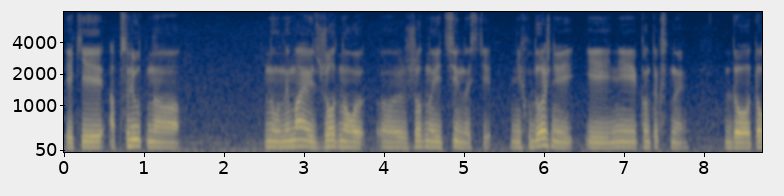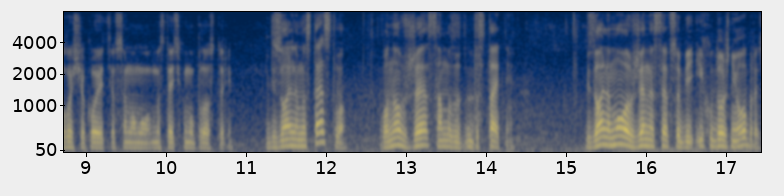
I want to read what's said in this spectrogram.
які абсолютно ну, не мають жодного, е, жодної цінності, ні художньої і ні контекстної до того, що коїться в самому мистецькому просторі. Візуальне мистецтво, воно вже самодостатнє. Візуальна мова вже несе в собі і художній образ,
